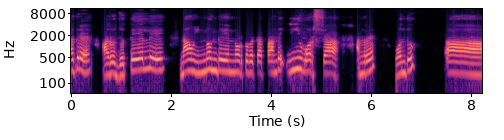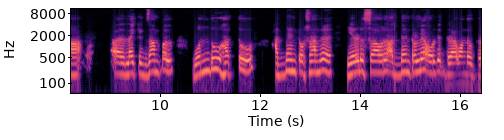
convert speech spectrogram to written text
ಆದರೆ ಅದ್ರ ಜೊತೆಯಲ್ಲಿ ನಾವು ಇನ್ನೊಂದು ಏನು ನೋಡ್ಕೋಬೇಕಪ್ಪ ಅಂದರೆ ಈ ವರ್ಷ ಅಂದರೆ ಒಂದು ಲೈಕ್ ಎಕ್ಸಾಂಪಲ್ ಒಂದು ಹತ್ತು ಹದಿನೆಂಟು ವರ್ಷ ಅಂದರೆ ಎರಡು ಸಾವಿರದ ಹದಿನೆಂಟರಲ್ಲಿ ಅವ್ರಿಗೆ ಗ್ರ, ಒಂದು ಗ್ರ,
